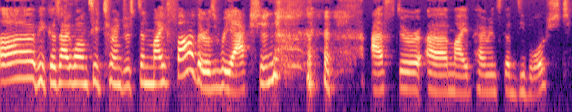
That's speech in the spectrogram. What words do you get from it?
Uh, because I wanted to understand my father's reaction after uh, my parents got divorced.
